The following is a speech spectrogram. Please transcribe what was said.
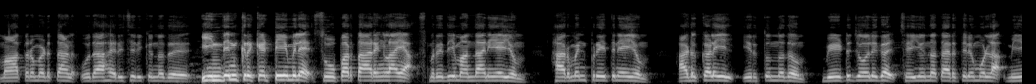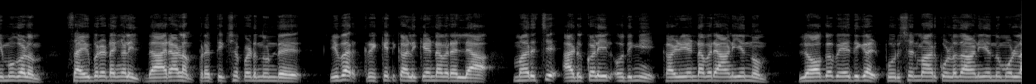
മാത്രമെടുത്താണ് ഉദാഹരിച്ചിരിക്കുന്നത്. ഇന്ത്യൻ ക്രിക്കറ്റ് ടീമിലെ സൂപ്പർ താരങ്ങളായ സ്മൃതി മന്ദാനിയെയും ഹർമൻപ്രീത്തിനെയും അടുക്കളയിൽ ഇരുത്തുന്നതും വീട്ടുജോലികൾ ചെയ്യുന്ന തരത്തിലുമുള്ള മീമുകളും സൈബറിടങ്ങളിൽ ധാരാളം പ്രത്യക്ഷപ്പെടുന്നുണ്ട്. ഇവർ ക്രിക്കറ്റ് കളിക്കേണ്ടവരല്ല മറിച്ച് അടുക്കളയിൽ ഒതുങ്ങി കഴിയേണ്ടവരാണ് എന്നും ലോകവേദികൾ പുരുഷന്മാർക്കുള്ളതാണ് എന്നുമുള്ള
